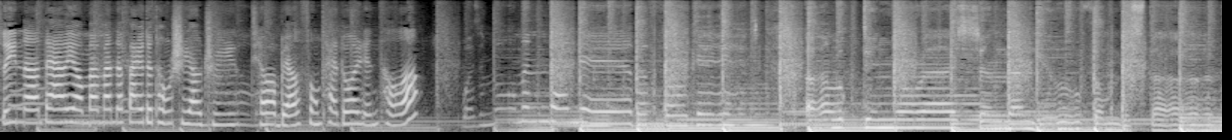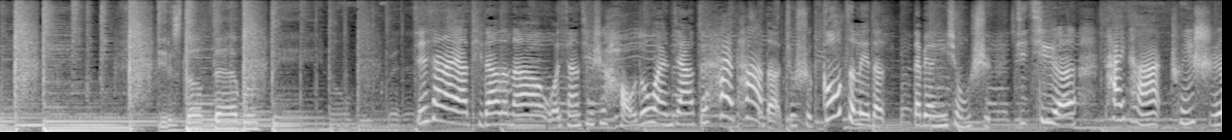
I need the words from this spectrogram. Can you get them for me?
所以呢，大家要慢慢的发育的同时，要注意，千万不要送太多人头哦。接下来要提到的呢，我相信是好多玩家最害怕的，就是钩子类的代表英雄是机器人、泰坦、锤石。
